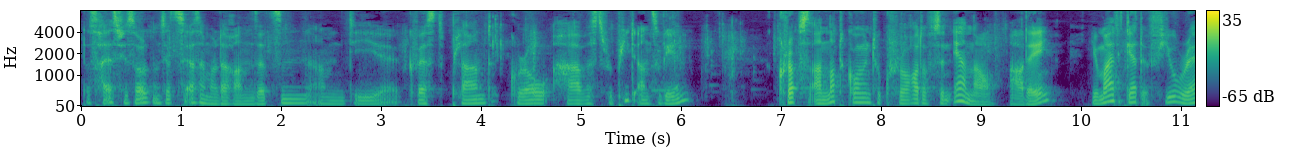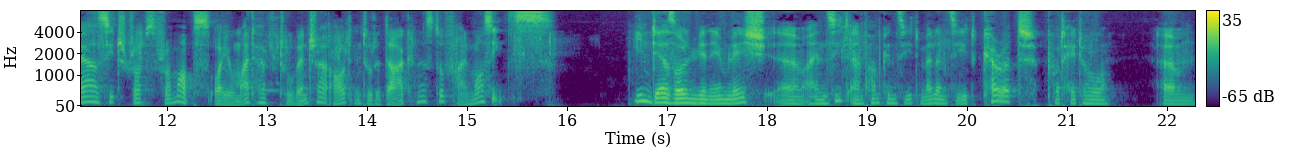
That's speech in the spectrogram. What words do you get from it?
Das heißt, wir sollten uns jetzt zuerst einmal daran setzen, ähm, die Quest Plant, Grow, Harvest, Repeat anzugehen. Crops are not going to grow out of thin air now, are they? You might get a few rare seed drops from mobs, or you might have to venture out into the darkness to find more seeds. In der sollen wir nämlich ähm, einen Seed, ein Pumpkin Seed, Melon Seed, Carrot, Potato, ähm,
